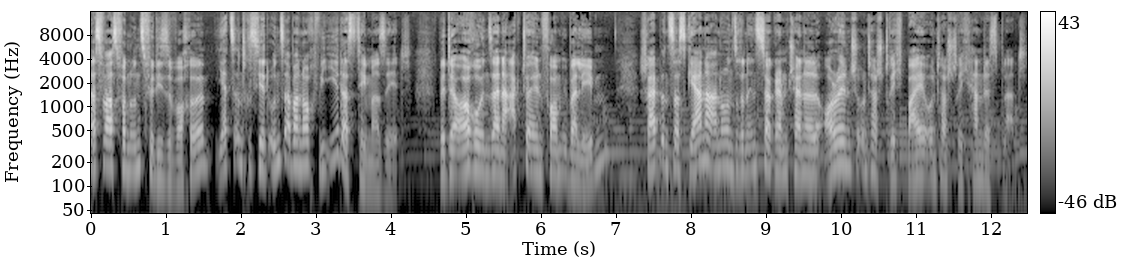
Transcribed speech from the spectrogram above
Das war's von uns für diese Woche. Jetzt interessiert uns aber noch, wie ihr das Thema seht. Wird der Euro in seiner aktuellen Form überleben? Schreibt uns das gerne an unseren Instagram-Channel orange-by-handelsblatt.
